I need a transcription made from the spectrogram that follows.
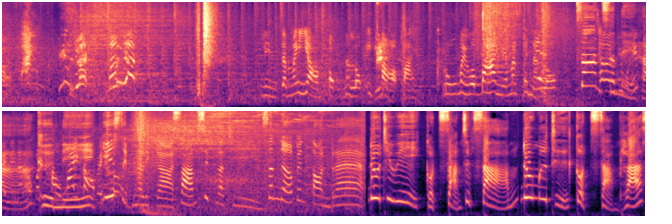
ต่อไปหยุดมึงหยุดหลินจะไม่ยอมตกนรกอีกต่อไป รู้ไหมว่าบ้านเนี้ยมันเป็นนรก ซ่านเสน่หา คืนนี้ 20 นาฬิกา 30 นาที เสนอเป็นตอนแรก ดูทีวีกด 33 ดูมือถือกด3 plus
